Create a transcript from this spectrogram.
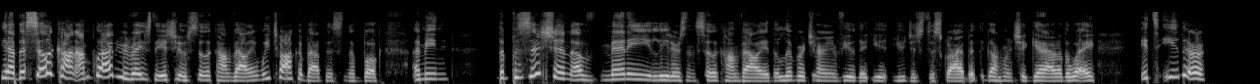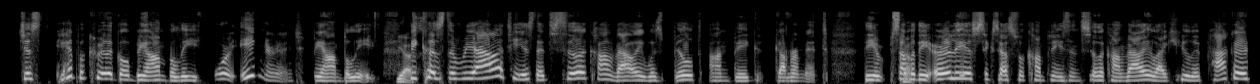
Yeah, the Silicon, I'm glad you raised the issue of Silicon Valley. And we talk about this in the book. I mean, the position of many leaders in Silicon Valley, the libertarian view that you, you just described, that the government should get out of the way, it's either just hypocritical beyond belief or ignorant beyond belief. Yes. Because the reality is that Silicon Valley was built on big government. The some Yeah. of the earliest successful companies in Silicon Valley, like Hewlett Packard,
